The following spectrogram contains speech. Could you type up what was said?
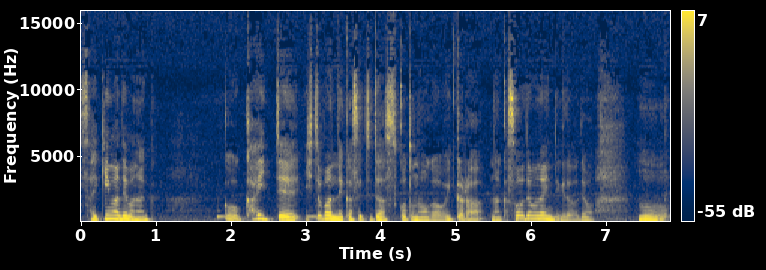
最近はでもなんかこう書いて一晩寝かせて出すことの方が多いからなんかそうでもないんだけどでももう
